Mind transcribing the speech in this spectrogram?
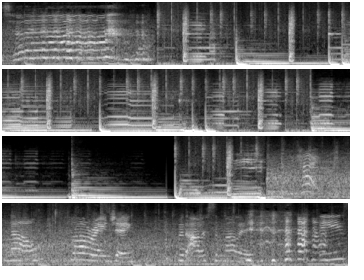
Ta-da! flower with Alice and Mally. These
